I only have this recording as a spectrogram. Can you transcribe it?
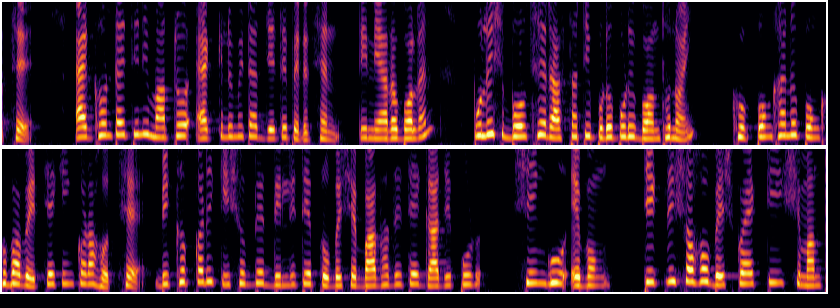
আছে। এক ঘন্টায় তিনি মাত্র এক কিলোমিটার যেতে পেরেছেন। তিনি আরও বলেন, পুলিশ বলছে রাস্তাটি পুরোপুরি বন্ধ নয়। খুব পুঙ্খানুপুঙ্খভাবে চেকিং করা হচ্ছে। বিক্ষোভকারী কৃষকদের দিল্লিতে প্রবেশে বাধা দিতে গাজীপুর সিঙ্গু এবং টিকরিসহ বেশ কয়েকটি সীমান্ত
